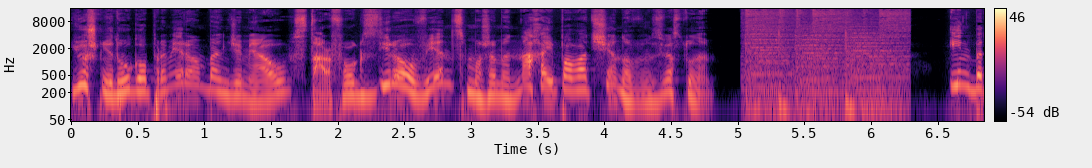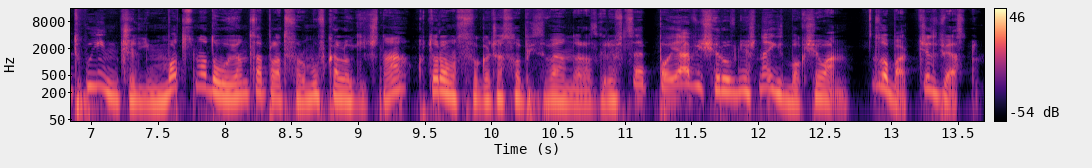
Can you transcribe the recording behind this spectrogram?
Już niedługo premierę będzie miał Star Fox Zero, więc możemy nahypować się nowym zwiastunem. In Between, czyli mocno dołująca platformówka logiczna, którą swego czasu opisywałem na rozgrywce, pojawi się również na Xboxie One. Zobaczcie zwiastun.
